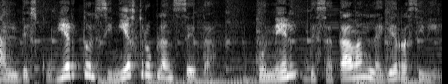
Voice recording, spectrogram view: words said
Al descubierto el siniestro plan Z. Con él desataban la guerra civil.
